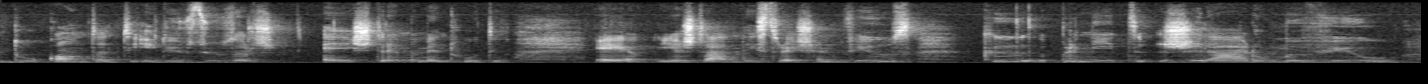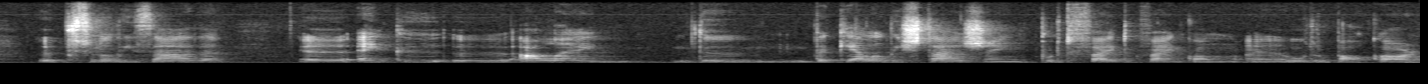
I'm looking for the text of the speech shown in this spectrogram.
do content e dos users é extremamente útil. É este Administration Views que permite gerar uma view eh, personalizada eh, em que, eh, além de, daquela listagem por defeito que vem com o Drupal Core,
